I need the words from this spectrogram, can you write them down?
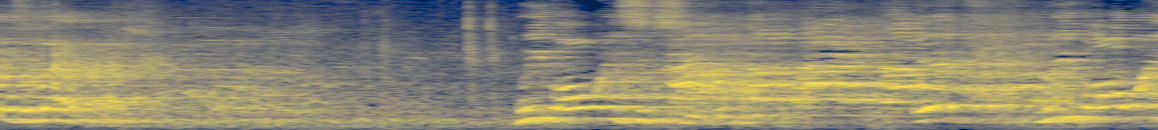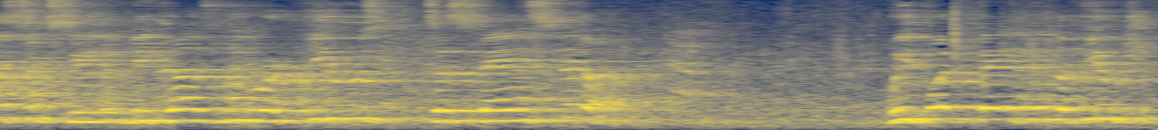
As Americans. We've always succeeded. It's, we've always succeeded because we refuse to stand still. We put faith in the future.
